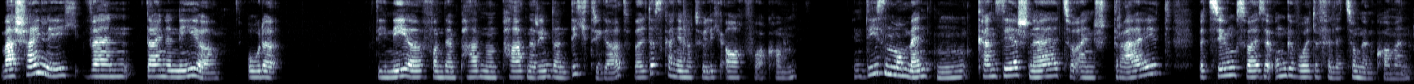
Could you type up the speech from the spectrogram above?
Wahrscheinlich, wenn deine Nähe oder die Nähe von dem Partner und Partnerin dann dich triggert, weil das kann ja natürlich auch vorkommen. In diesen Momenten kann sehr schnell zu einem Streit bzw. ungewollte Verletzungen kommen.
